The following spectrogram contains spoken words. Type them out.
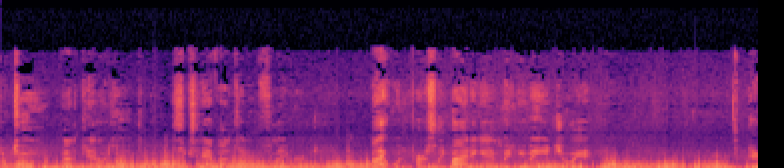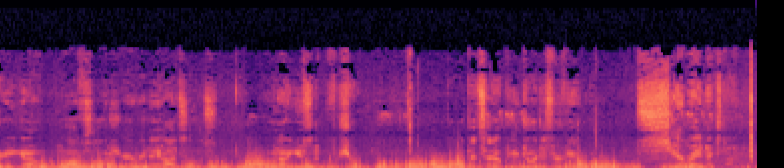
So two out of ten on heat, six and a half out of ten on flavor. I wouldn't personally buy it again, but you may enjoy it. There you go. Hoff sauce, your everyday hot sauce. We don't use it for sure. With that said, I hope you enjoyed this review. See you right next time.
